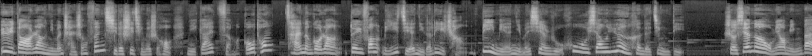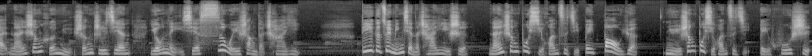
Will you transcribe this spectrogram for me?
遇到让你们产生分歧的事情的时候，你该怎么沟通，才能够让对方理解你的立场，避免你们陷入互相怨恨的境地。首先呢，我们要明白男生和女生之间有哪一些思维上的差异。第一个最明显的差异是，男生不喜欢自己被抱怨，女生不喜欢自己被忽视。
